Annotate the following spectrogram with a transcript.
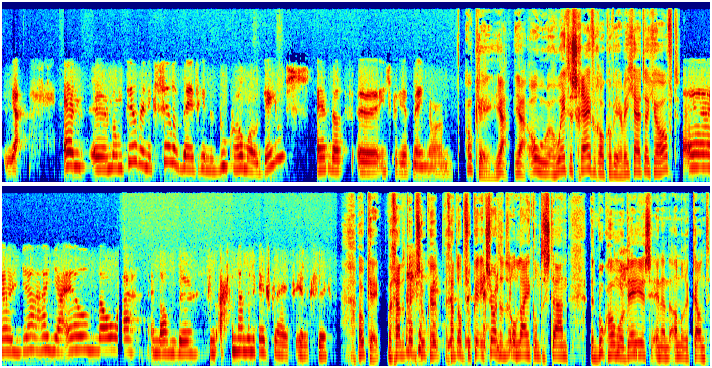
ja. En uh, momenteel ben ik zelf bezig in het boek Homo Deus. En dat uh, inspireert me enorm. Oké, ja, ja. Oh, hoe heet de schrijver ook alweer? Weet jij het uit je hoofd? Uh, ja, Jaël, Noah. En dan de, zijn achternaam ben ik even kwijt, eerlijk gezegd. Oké, we gaan het opzoeken. Gaan het opzoeken. Ik zorg dat het online komt te staan. Het boek Homo Deus en aan de andere kant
